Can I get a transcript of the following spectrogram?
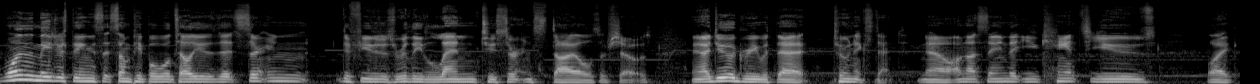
one of the major things that some people will tell you is that certain diffusers really lend to certain styles of shows. And I do agree with that to an extent. Now, I'm not saying that you can't use like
